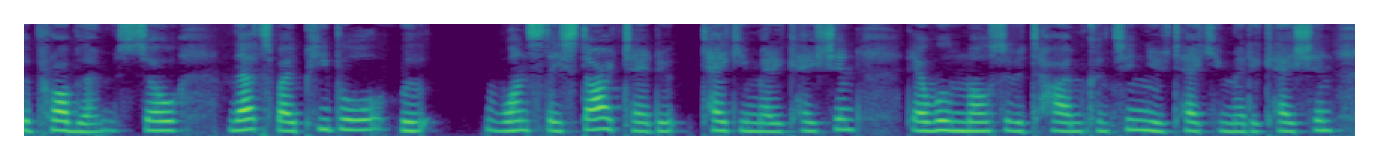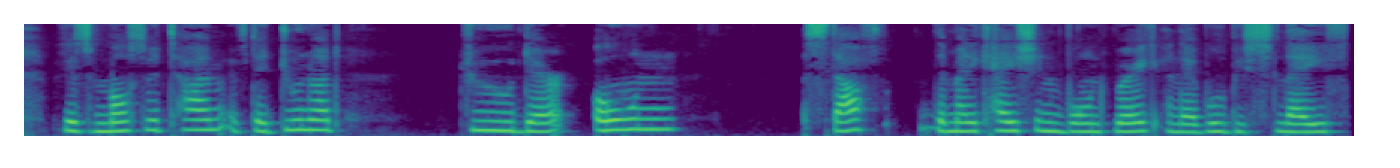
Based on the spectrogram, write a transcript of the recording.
the problem so that's why people will once they start t- taking medication they will most of the time continue taking medication because most of the time if they do not do their own stuff the medication won't work and they will be slave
